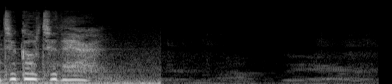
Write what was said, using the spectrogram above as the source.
want to go to there.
